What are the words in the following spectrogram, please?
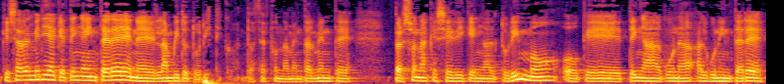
que sea de Almería que tenga interés en el ámbito turístico. Entonces, fundamentalmente, personas que se dediquen al turismo o que tengan alguna, algún interés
